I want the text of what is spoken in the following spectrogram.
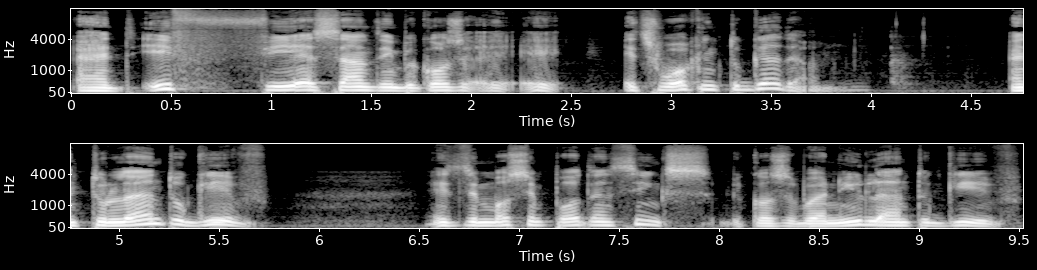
And if he has something because it's working together. And to learn to give is the most important things because when you learn to give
